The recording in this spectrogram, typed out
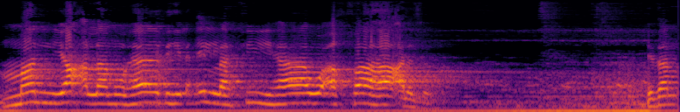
أو كان الولي من يعلم هذه العلة فيها وأخفاها على الزوج إذن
